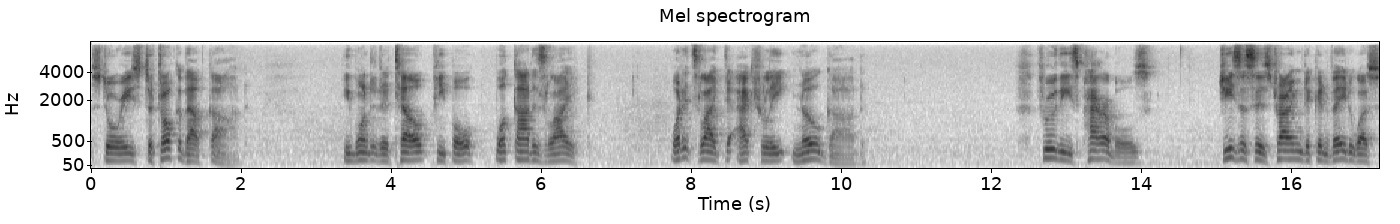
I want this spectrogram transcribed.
stories to talk about God. He wanted to tell people what God is like, what it's like to actually know God. Through these parables, Jesus is trying to convey to us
